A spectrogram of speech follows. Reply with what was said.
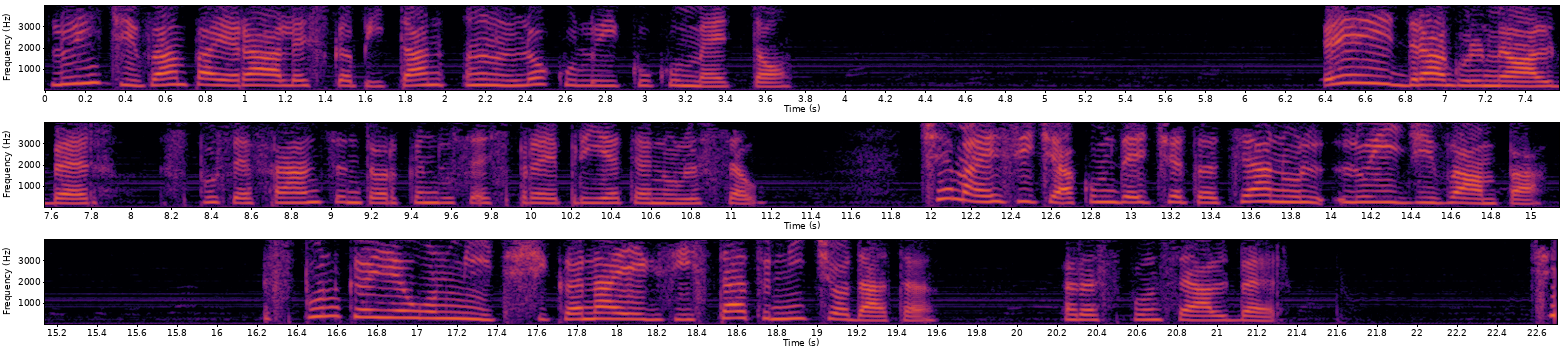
Luigi Vampa era ales capitan în locul lui Cucumetto. Ei, dragul meu Albert," spuse Franț întorcându-se spre prietenul său, ce mai zice acum de cetățeanul Luigi Vampa?" Spun că e un mit și că n-a existat niciodată," răspunse Albert. ce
